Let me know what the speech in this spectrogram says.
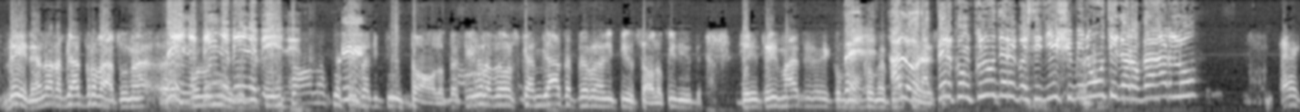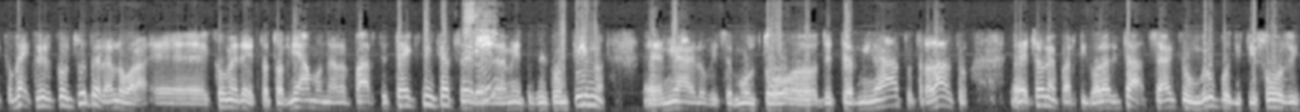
Bene allora abbiamo trovato una eh, bene uh, bene bene di Pinsolo che mm. di Pinsolo perché io l'avevo scambiata per una di Pinsolo quindi ti immagini come, come allora per concludere questi dieci minuti caro Carlo Ecco, beh, quel computer allora, eh, come detto, torniamo nella parte tecnica, c'è sì? l'allenamento che continua, eh, Mihailovic è molto eh, determinato, tra l'altro eh, c'è una particolarità, c'è anche un gruppo di tifosi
